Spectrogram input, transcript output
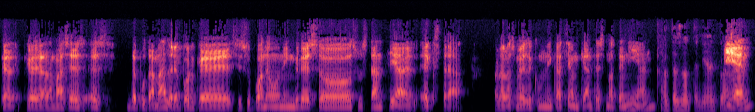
que, que además es, es, de puta madre, porque si supone un ingreso sustancial extra para los medios de comunicación que antes no tenían, antes no tenían, claro. bien,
